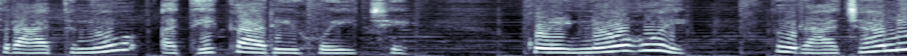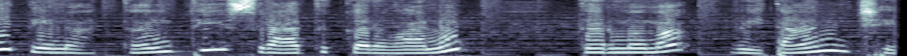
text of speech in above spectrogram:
શ્રાદ્ધનો અધિકારી હોય છે. કોઈ ન હોય તો રાજાને તેના ધનથી શ્રાદ્ધ કરવાનું ધર્મમાં વિધાન છે.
